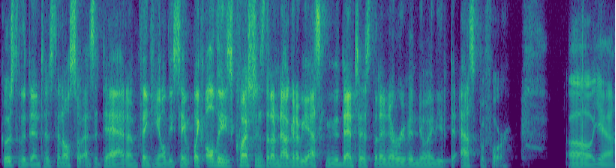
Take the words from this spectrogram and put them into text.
goes to the dentist, and also as a dad, I'm thinking all these same, like all these questions that I'm now going to be asking the dentist that I never even knew I needed to ask before. Oh yeah,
